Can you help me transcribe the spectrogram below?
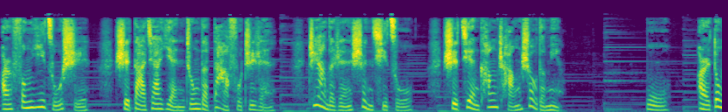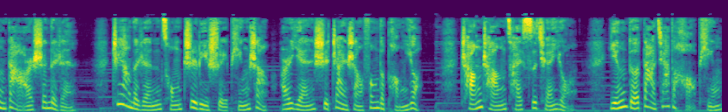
而丰衣足食，是大家眼中的大富之人。这样的人肾气足，是健康长寿的命。五耳洞大而深的人，这样的人从智力水平上而言是占上风的朋友，常常才思泉涌，赢得大家的好评。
